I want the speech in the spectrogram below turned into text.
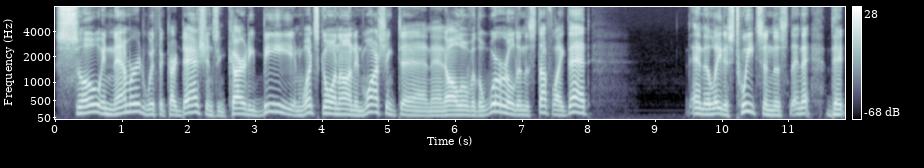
so enamored with the Kardashians and Cardi B and what's going on in Washington and all over the world and the stuff like that? And the latest tweets and this and that, that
